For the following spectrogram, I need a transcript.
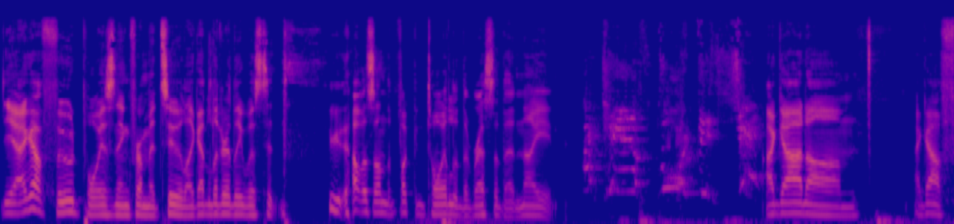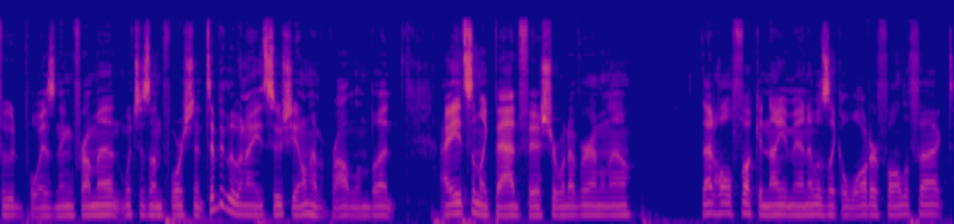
Yeah, I got food poisoning from it too. Like, I literally was, t- I was on the fucking toilet the rest of that night. I can't afford this shit. I got um, I got food poisoning from it, which is unfortunate. Typically, when I eat sushi, I don't have a problem, but I ate some like bad fish or whatever. I don't know. That whole fucking night, man, it was like a waterfall effect.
